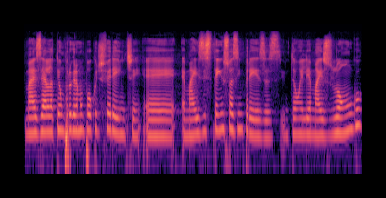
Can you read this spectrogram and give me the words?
mas ela tem um programa um pouco diferente. É, é mais extenso às empresas, então ele é mais longo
